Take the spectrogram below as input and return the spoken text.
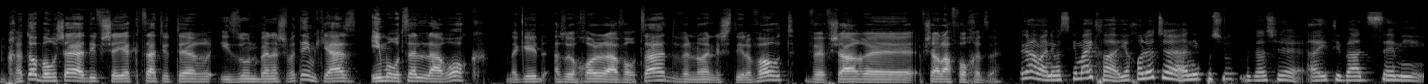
מבחינתו ברור שהיה עדיף שיהיה קצת יותר איזון בין השבטים, כי אז אם הוא רוצה לערוק, נגיד, אז הוא יכול לעבור צד ולנו על ל steal the vote, ואפשר אה, להפוך את זה. לגמרי, אני מסכימה איתך. יכול להיות שאני פשוט, בגלל שהייתי בעד סמי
